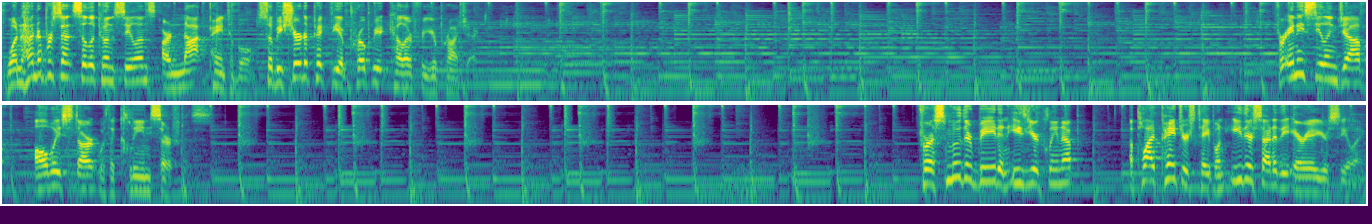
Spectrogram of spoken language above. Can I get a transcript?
100% silicone sealants are not paintable, so be sure to pick the appropriate color for your project. For any sealing job, always start with a clean surface. For a smoother bead and easier cleanup, apply painter's tape on either side of the area you're sealing.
